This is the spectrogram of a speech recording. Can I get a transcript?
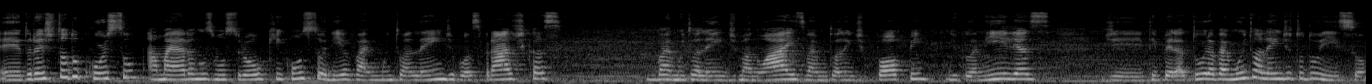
É, durante todo o curso, a Mayara nos mostrou que consultoria vai muito além de boas práticas vai muito além de manuais, vai muito além de pop, de planilhas, de temperatura, vai muito além de tudo isso.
